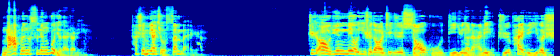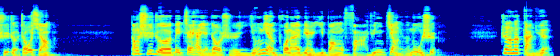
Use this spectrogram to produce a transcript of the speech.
拿破仑的司令部就在这里，他身边就有三百人。这支奥军没有意识到这支小股敌军的来历，只是派去一个使者招降。当使者被摘下眼罩时，迎面扑来便是一帮法军将领的怒视，这让他感觉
